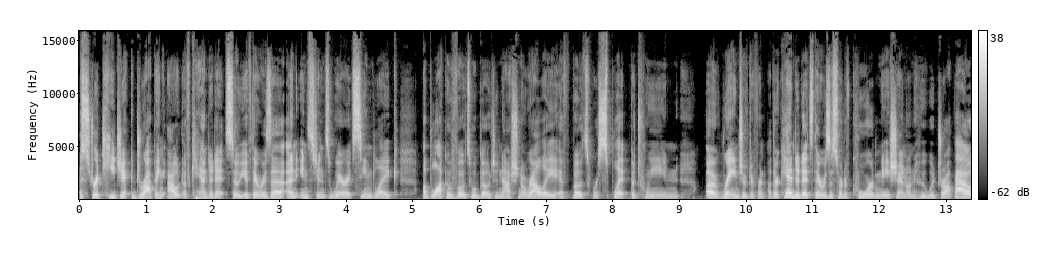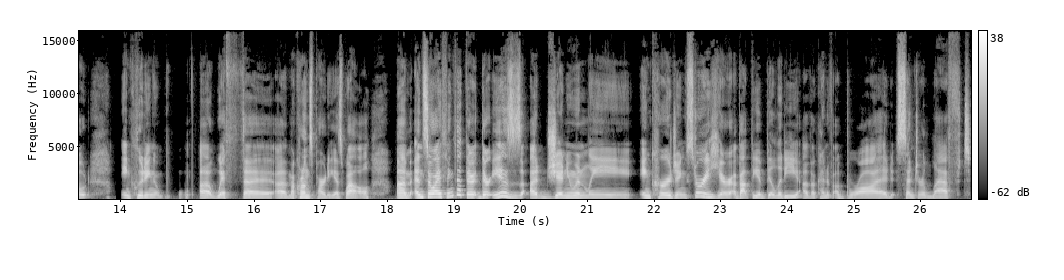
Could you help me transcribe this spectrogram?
strategic dropping out of candidates. So if there was a, an instance where it seemed like a block of votes will go to National Rally if votes were split between a range of different other candidates, there was a sort of coordination on who would drop out, including uh, with the uh, Macron's party as well. Um, and so I think that there there is a genuinely encouraging story here about the ability of a kind of a broad center left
